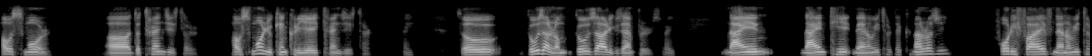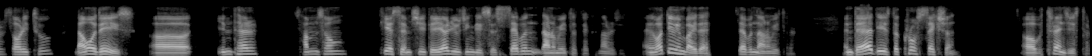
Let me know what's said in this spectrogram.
how small, uh, the transistor, how small you can create transistor, right? So those are those are examples, right? Nine, 90 nanometer technology, 45 nanometer, 32. Nowadays, uh, Intel, Samsung, TSMC, they are using this seven nanometer technology. And what do you mean by that? Seven nanometer. And that is the cross section of transistor.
